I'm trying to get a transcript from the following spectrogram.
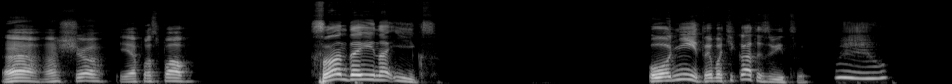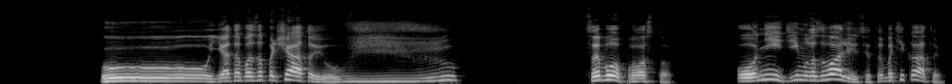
А, а що? Я проспав. Слендеріна Х. О, ні, треба тікати звідси. У, я тебе запечатаю. Це було просто. О, ні, дім розвалюється, треба тікати.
